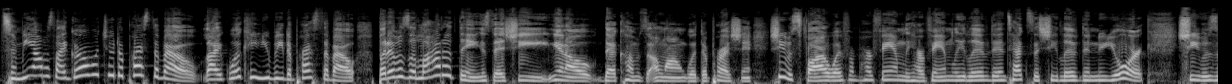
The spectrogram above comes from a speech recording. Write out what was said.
to me, I was like, girl, what you depressed about? Like, what can you be depressed about? But it was a lot of things that she, you know, that comes along with depression. She was far away from her family. Her family lived in Texas. She lived in New York. She was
